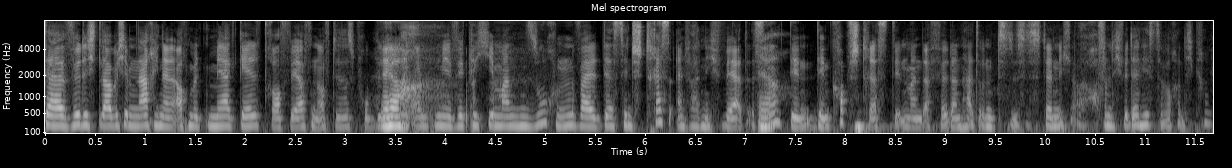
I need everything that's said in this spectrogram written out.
da würde ich, glaube ich, im Nachhinein auch mit mehr Geld drauf werfen auf dieses Problem ja. und mir wirklich jemanden suchen, weil das den Stress einfach nicht wert ist. Ja. Ne? Den, den Kopfstress, den man dafür dann hat. Und das ist ständig, oh, hoffentlich wird er nächste Woche nicht krank.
